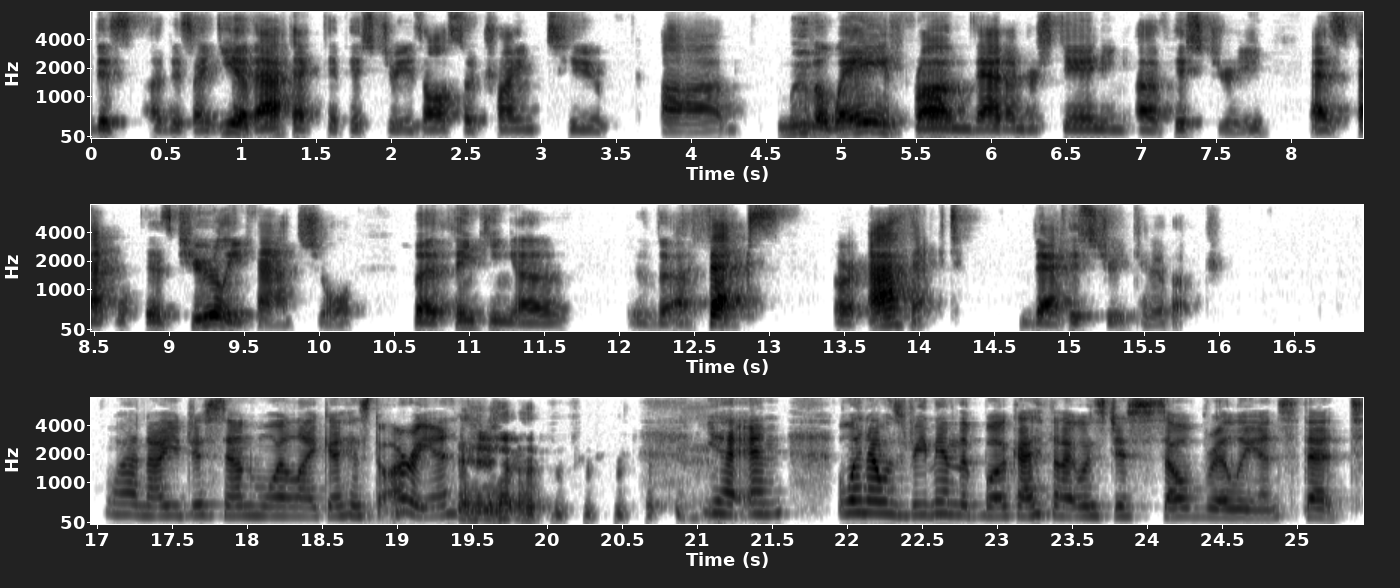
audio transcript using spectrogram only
this uh, this idea of affective history is also trying to uh, move away from that understanding of history as fa- as purely factual, but thinking of the effects or affect that history can evoke. Wow, now you just sound more like a historian. yeah, and when I was reading the book, I thought it was just so brilliant that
